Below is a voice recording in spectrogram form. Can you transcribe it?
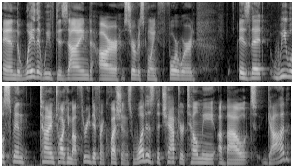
And the way that we've designed our service going forward is that we will spend time talking about three different questions. What does the chapter tell me about God?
